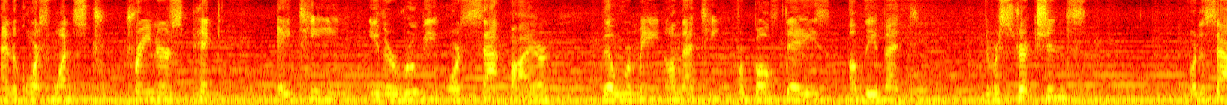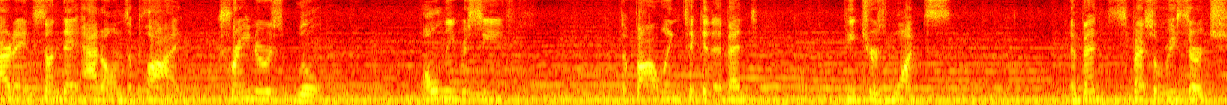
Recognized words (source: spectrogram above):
And of course, once tr trainers pick a team, either Ruby or Sapphire, they'll remain on that team for both days of the event. The restrictions for the Saturday and Sunday add-ons apply. Trainers will only receive the following ticket event features once. Event Special Research,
